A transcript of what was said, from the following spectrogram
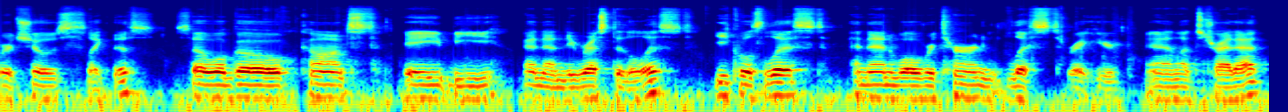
where it shows like this. So we'll go const a, b, and then the rest of the list equals list, and then we'll return list right here. And let's try that.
